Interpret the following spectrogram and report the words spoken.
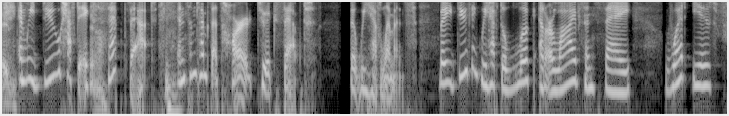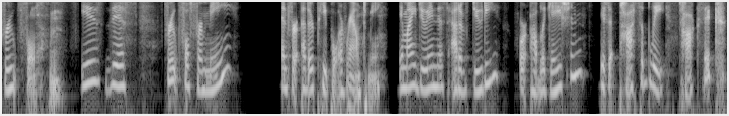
Right. And we do have to accept that. Mm-hmm. And sometimes that's hard to accept that we have limits. But I do think we have to look at our lives and say, what is fruitful? Hmm. Is this fruitful for me and for other people around me? Am I doing this out of duty or obligation? Is it possibly toxic?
